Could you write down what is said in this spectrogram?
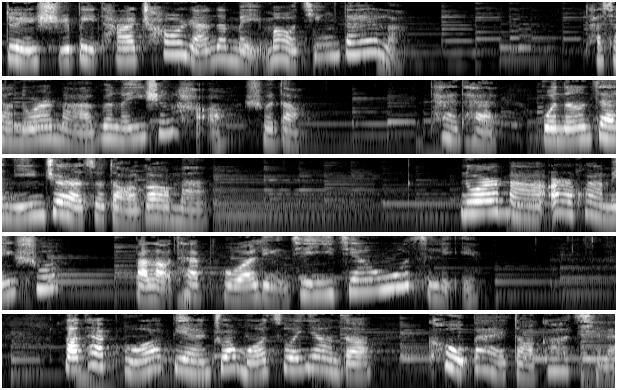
顿时被她超然的美貌惊呆了。他向努尔玛问了一声好，说道：“太太，我能在您这儿做祷告吗？”努尔玛二话没说，把老太婆领进一间屋子里。老太婆便装模作样的叩拜祷告起来，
